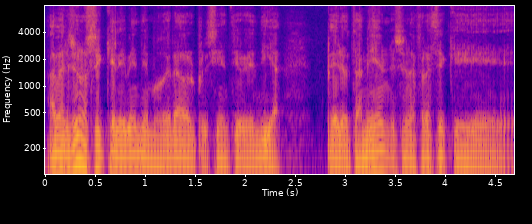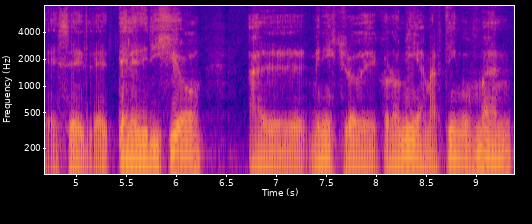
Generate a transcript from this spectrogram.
A ver, yo no sé qué le vende moderado al presidente hoy en día, pero también es una frase que se teledirigió al ministro de Economía, Martín Guzmán,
